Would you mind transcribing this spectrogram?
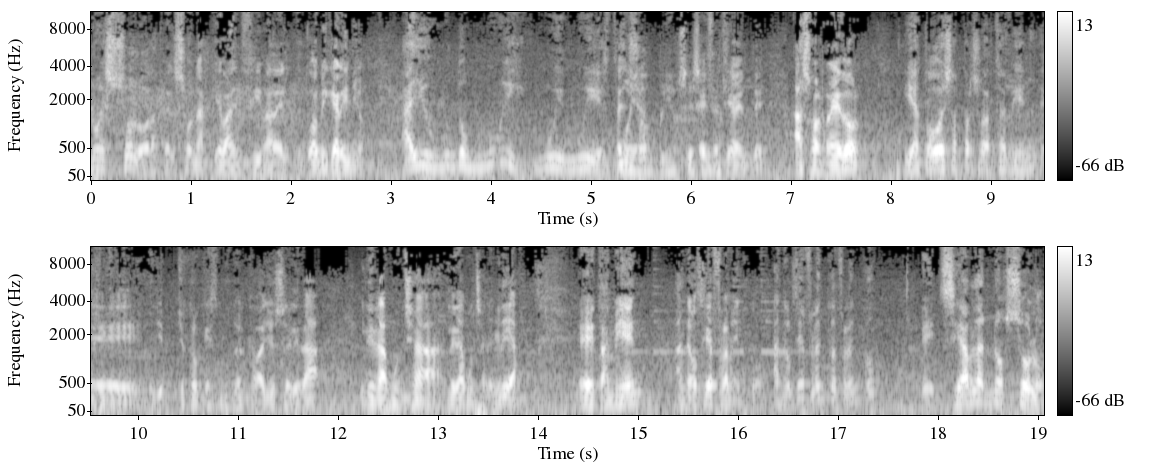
no es solo la persona que va encima de él, con todo mi cariño. Hay un mundo muy, muy, muy extenso. Muy amplio, sí, señor. Efectivamente, a su alrededor. Y a todas esas personas también, eh, oye, yo creo que el mundo del caballo se le da, le da mucha, le da mucha alegría. Eh, también Andalucía Flamenco. Andalucía Flamenco, flamenco, eh, se habla no solo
